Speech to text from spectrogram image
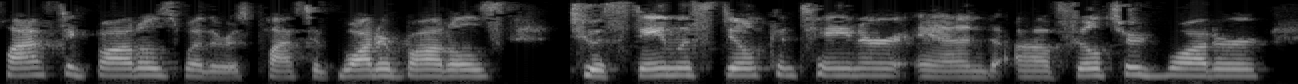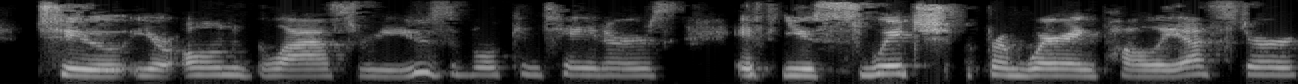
plastic bottles, whether it's plastic water bottles to a stainless steel container and uh, filtered water to your own glass reusable containers. If you switch from wearing polyester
